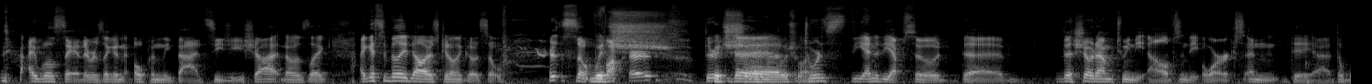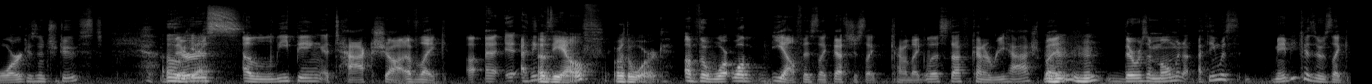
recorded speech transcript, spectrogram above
I will say there was like an openly bad CG shot, and I was like, I guess a million dollars can only go so so Which- far. There- which, the- uh, which one? Towards the end of the episode, the the showdown between the elves and the orcs, and the uh, the warg is introduced. Oh, There's yes. a leaping attack shot of like uh, uh, I think Of the elf or the warg? of the war. Well, the elf is like that's just like kind of like list stuff, kind of rehash. But Mm-hmm, there was a moment. I think it was maybe because it was like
